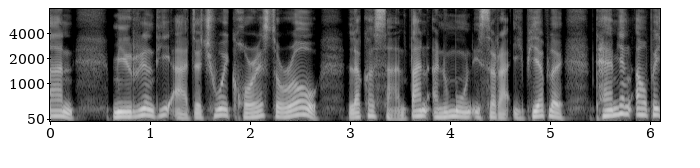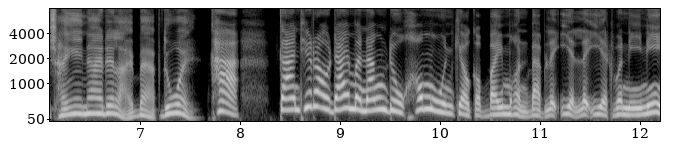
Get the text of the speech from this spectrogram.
าล มีเรื่องที่อาจจะช่วยคอเลสเตอรอลแล้วก็สารต้านอนุมูลอิสระอีกเพียบเลย แถมยังเอาไปใช้ง่ายๆได้หลายแบบด้วย ค่ะ การที่เราได้มานั่งดูข้อมูลเกี่ยวกับใบหม่อนแบบละเอียดละเอียดวันนี้นี่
